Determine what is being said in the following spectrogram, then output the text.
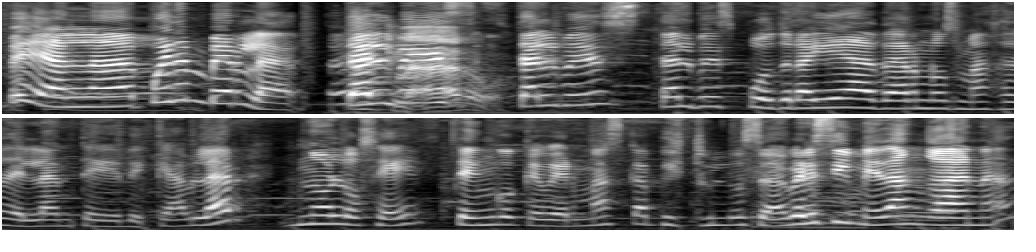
véanla, pueden verla. Tal Ah, claro. vez, tal vez, tal vez podría darnos más adelante de qué hablar. No lo sé, tengo que ver más capítulos a ver si me dan ganas.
